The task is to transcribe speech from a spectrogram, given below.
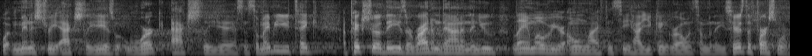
what ministry actually is, what work actually is. And so maybe you take a picture of these or write them down and then you lay them over your own life and see how you can grow in some of these. Here's the first one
